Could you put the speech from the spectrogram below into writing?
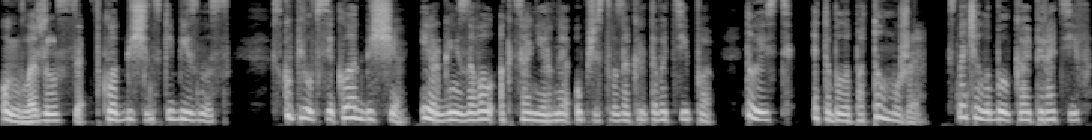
он вложился в кладбищенский бизнес, скупил все кладбища и организовал акционерное общество закрытого типа. То есть это было потом уже. Сначала был кооператив.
